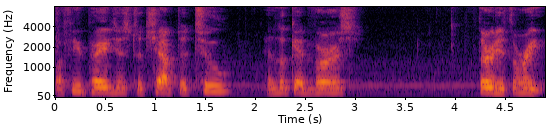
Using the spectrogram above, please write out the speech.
a few pages to chapter 2 and look at verse 33.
